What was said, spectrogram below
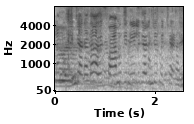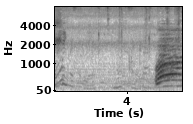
చూపించా కదా అది స్వామికి నీళ్ళు జల్లి చూపించండి ఓం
